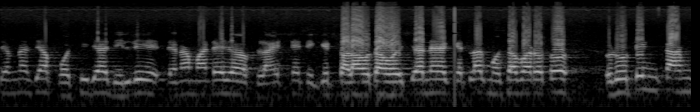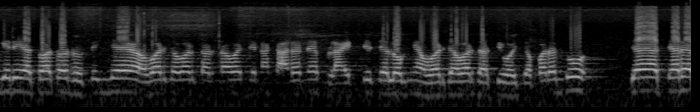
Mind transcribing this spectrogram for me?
તેમના ત્યાં પહોંચી જાય દિલ્હી, તેના માટે ફ્લાઇટની ટિકિટ કઢાવતા હોય છે અને કેટલાક મુસાફરો તો રૂટિન કામગીરી અથવા તો રૂટિન જે અવર જવર કરતા હોય તેના કારણે ફ્લાઇટથી તે લોકોની અવર જવર થતી હોય છે. પરંતુ જે અત્યારે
